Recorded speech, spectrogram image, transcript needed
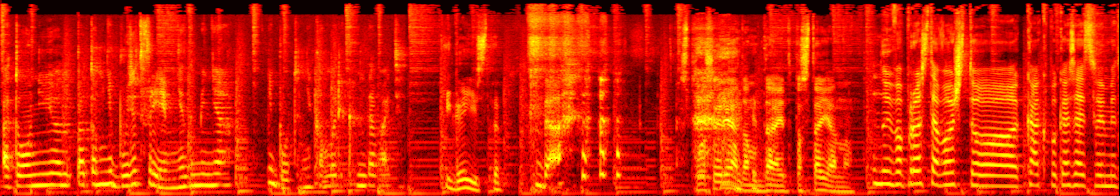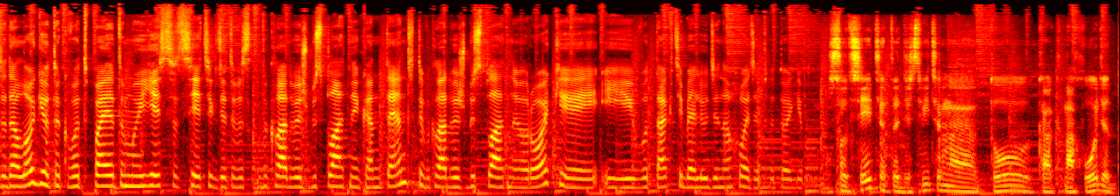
А то у нее потом не будет времени на меня. Не буду никому рекомендовать. Эгоисты. Да. Сплошь и рядом, да, это постоянно. Ну и вопрос того, что как показать свою методологию, так вот поэтому и есть соцсети, где ты выкладываешь бесплатный контент, ты выкладываешь бесплатные уроки, и вот так тебя люди находят в итоге. Соцсети — это действительно то, как находят.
